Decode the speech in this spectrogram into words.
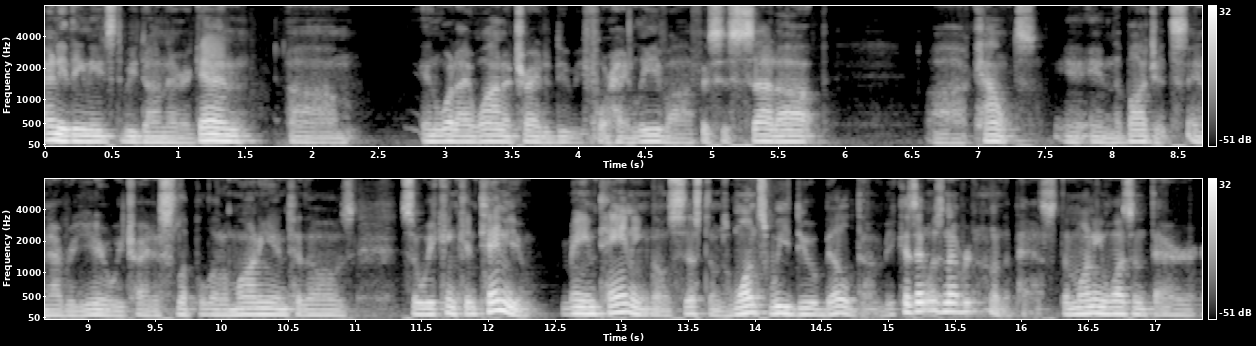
anything needs to be done there again. Um, and what I want to try to do before I leave office is set up uh, counts in, in the budgets. And every year we try to slip a little money into those so we can continue maintaining those systems once we do build them because it was never done in the past. The money wasn't there.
